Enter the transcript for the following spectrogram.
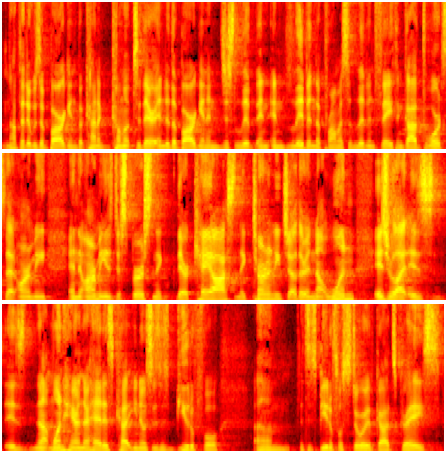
not that it was a bargain, but kind of come up to their end of the bargain and just live and, and live in the promise and live in faith. And God thwarts that army, and the army is dispersed, and they, they're chaos, and they turn on each other, and not one Israelite is is not one hair in their head is cut. You know, so it's this beautiful, um, it's this beautiful story of God's grace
